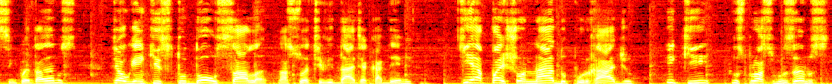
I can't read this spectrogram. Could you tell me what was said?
50 anos, de alguém que estudou o Sala na sua atividade acadêmica, que é apaixonado por rádio e que, nos próximos anos,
